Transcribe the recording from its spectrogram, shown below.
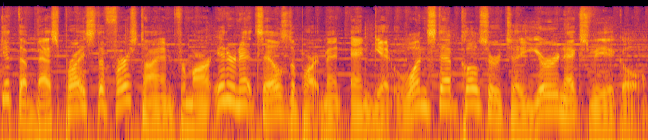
Get the best price the first time from our internet sales department and get one step closer to your next vehicle.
